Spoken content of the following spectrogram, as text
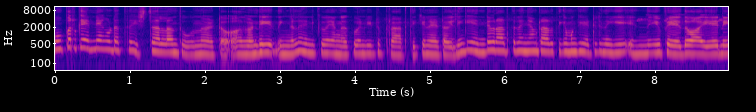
മൂപ്പർക്ക് എന്നെ അങ്ങോട്ട് അത്ര ഇഷ്ടമല്ലെന്ന് തോന്നുന്നു കേട്ടോ. അതുകൊണ്ട് നിങ്ങൾ എനിക്ക് ഞങ്ങൾക്ക് വേണ്ടിയിട്ട് പ്രാർത്ഥിക്കണം കേട്ടോ. ഇല്ലെങ്കിൽ എന്റെ പ്രാർത്ഥന ഞാൻ പ്രാർത്ഥിക്കുമ്പോൾ കേട്ടിരുന്നെങ്കിൽ എന്ന് ഈ ഭേദമായേനെ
